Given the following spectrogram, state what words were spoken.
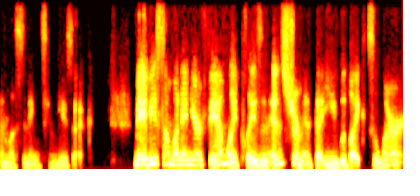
and listening to music. Maybe someone in your family plays an instrument that you would like to learn.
